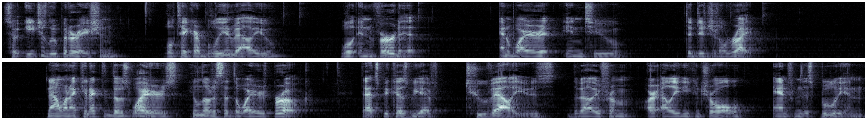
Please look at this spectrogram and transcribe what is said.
So each loop iteration we'll take our Boolean value, we'll invert it, and wire it into the digital write. Now when I connected those wires, you'll notice that the wires broke. That's because we have two values, the value from our LED control and from this Boolean,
